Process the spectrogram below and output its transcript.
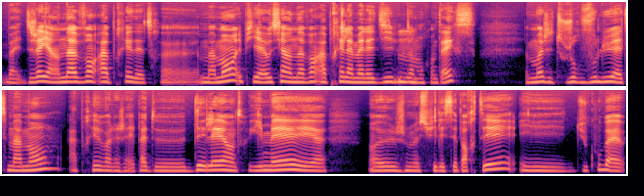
Bah, déjà, il y a un avant-après d'être euh, maman, et puis il y a aussi un avant-après la maladie Mm. dans mon contexte. Moi, j'ai toujours voulu être maman. Après, voilà, j'avais pas de délai entre guillemets, et euh, euh, je me suis laissée porter. Et du coup, bah,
